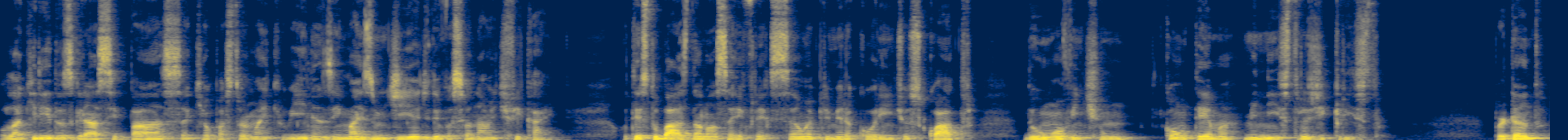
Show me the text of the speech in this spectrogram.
Olá, queridos, graça e paz. Aqui é o pastor Mike Williams em mais um dia de devocional Edificai. O texto base da nossa reflexão é 1 Coríntios 4, do 1 ao 21, com o tema Ministros de Cristo. Portanto,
